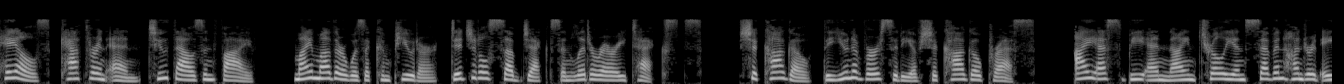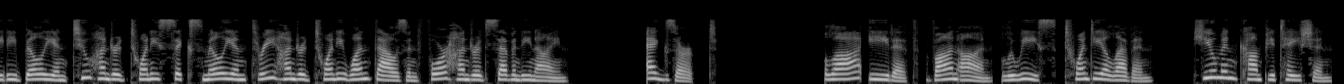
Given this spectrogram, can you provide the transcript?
Hayles, Katherine N. 2005. My Mother Was a Computer, Digital Subjects and Literary Texts. Chicago, The University of Chicago Press. ISBN 9780226321479. Excerpt Law, Edith, Von Ahn, Luis 2011. Human Computation.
